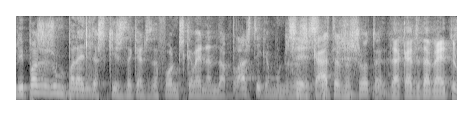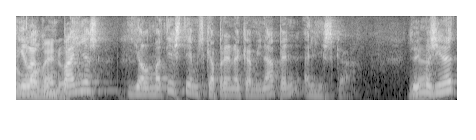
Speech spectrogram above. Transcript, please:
li poses un parell d'esquís d'aquests de fons que venen de plàstic amb unes Sí, sí. escates a sota. D'aquests de metro, I l'acompanyes i al mateix temps que aprèn a caminar, aprèn a lliscar. Tu Ja. imagina't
